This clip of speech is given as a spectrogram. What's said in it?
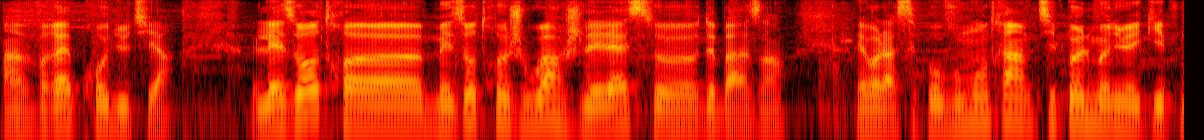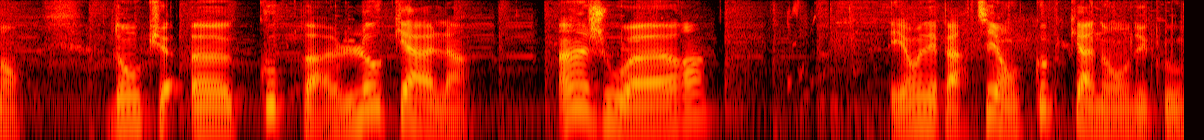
un vrai pro du tir. Les autres, euh, mes autres joueurs, je les laisse euh, de base. Hein. Mais voilà, c'est pour vous montrer un petit peu le menu équipement. Donc, coupe locale, un joueur, et on est parti en coupe canon du coup.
